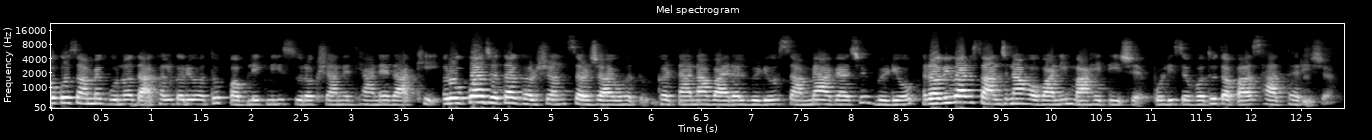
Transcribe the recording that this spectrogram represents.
લોકો સામે ગુનો દાખલ કર્યો હતો. પબ્લિકની સુરક્ષાને ધ્યાને રાખી રોકવા જતા ઘર્ષણ સર્જાયું હતું. ઘટનાના વાયરલ વીડિયો સામે આવ્યા છે. વીડિયો રવિવાર સાંજના હોવાની માહિતી છે. પોલીસે વધુ તપાસ હાથ ધરી છે.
